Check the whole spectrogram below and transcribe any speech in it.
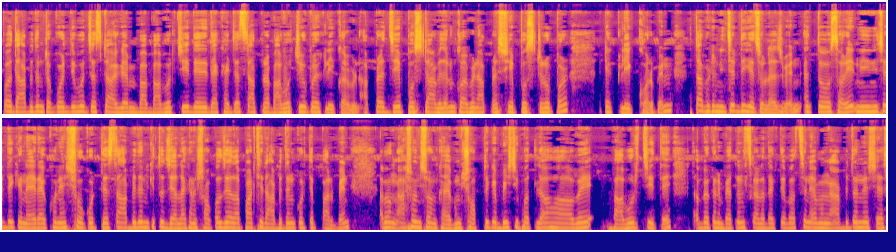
পদে আবেদনটা করে দেবো। জাস্ট আগে বাবুর্চি দেখায় জাস্ট আপনার বাবুর্চির উপরে ক্লিক করবেন। আপনার যে পোস্টে আবেদন করবেন, আপনার সেই পোস্টের উপর এটা ক্লিক করবেন। তারপর এটা নিচের দিকে চলে আসবেন। তো সরি নিচের দিকে না, এরা এখন শো করতেছে। আবেদন কিন্তু জেলা এখানে সকল জেলা প্রার্থীরা আবেদন করতে পারবেন এবং আসন সংখ্যা এবং সব থেকে বেশি পদ দেওয়া হবে বাবুর্চিতে। তারপর এখানে বেতন স্কেলা দেখতে পাচ্ছেন এবং আবেদনের শেষ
